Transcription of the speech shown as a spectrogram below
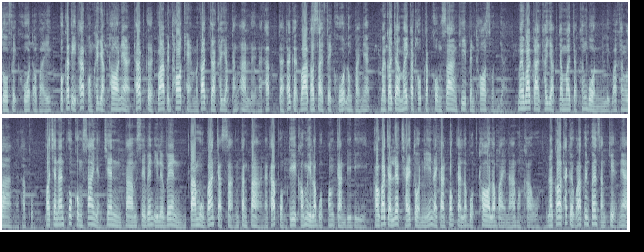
ตัวเฟกโคดเอาไว้ ปกติถ้าผมขยับท่อเนี่ยถ้าเกิดว่าเป็นท่อแข็งมันก็จะขยับทั้งอันเลยนะครับแต่ถ้าเกิดว่าเราใส่เฟกโคดลงไปเนี่ยมันก็จะไม่กระทบกับโครงสร้างที่เป็นท่อส่วนใหญ่ ไม่ว่าการขยับจะมาจากข้างบนหรือว่าข้างล่างนะครับผม เพราะฉะนั้นพวกโครงสร้างอย่างเช่น ตาม7 e เ e ่ e อตามหมู่บ้านจัดสรรต่างๆนะครับผมที่เขามีระบบป้องกันดีๆ เขาก็จะเลือกใช้ตัวนี้ในการป้องกันระบบท่อระบายน้ำของเขา แล้วก็ถ้าเกิดว่าเพื่อนๆสังเกตเนี่ย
